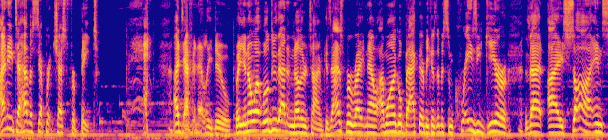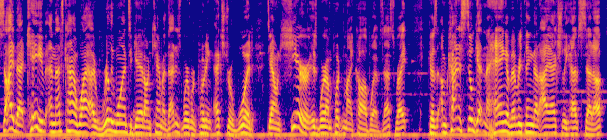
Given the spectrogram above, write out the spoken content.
I need to have a separate chest for bait. I definitely do. But you know what? We'll do that another time. Because as for right now, I want to go back there because there was some crazy gear that I saw inside that cave. And that's kind of why I really wanted to get it on camera. That is where we're putting extra wood. Down here is where I'm putting my cobwebs. That's right because I'm kind of still getting the hang of everything that I actually have set up.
